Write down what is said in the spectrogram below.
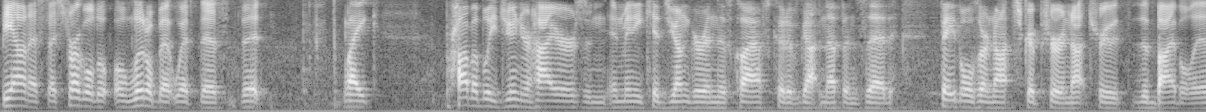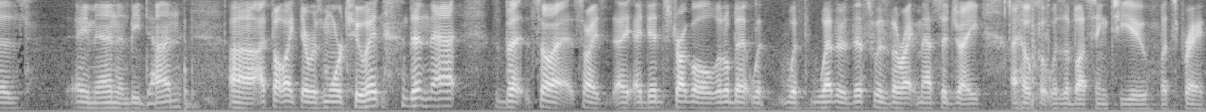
be honest. I struggled a little bit with this. That, like, probably junior hires and, and many kids younger in this class could have gotten up and said, "Fables are not scripture and not truth. The Bible is." Amen, and be done. Uh, I felt like there was more to it than that, but so I, so I, I, did struggle a little bit with, with whether this was the right message. I, I hope it was a blessing to you. Let's pray.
